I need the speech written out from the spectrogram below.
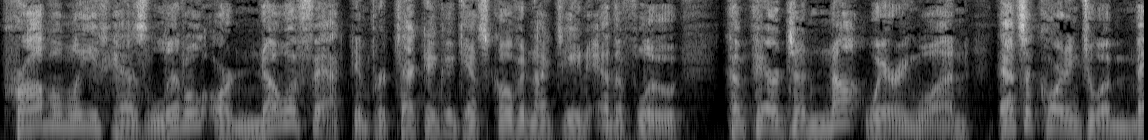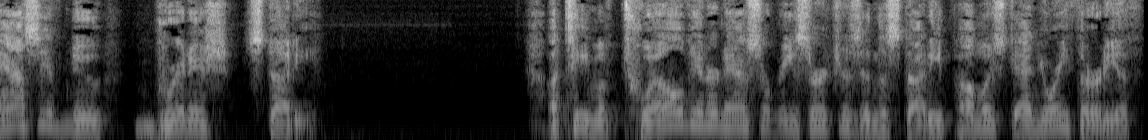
probably has little or no effect in protecting against COVID 19 and the flu compared to not wearing one. That's according to a massive new British study. A team of 12 international researchers in the study published January 30th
